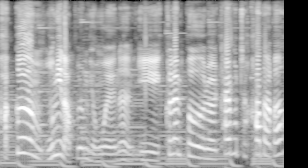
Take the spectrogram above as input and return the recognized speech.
가끔 운이 나쁜 경우에는 이 클램프를 탈부착하다가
